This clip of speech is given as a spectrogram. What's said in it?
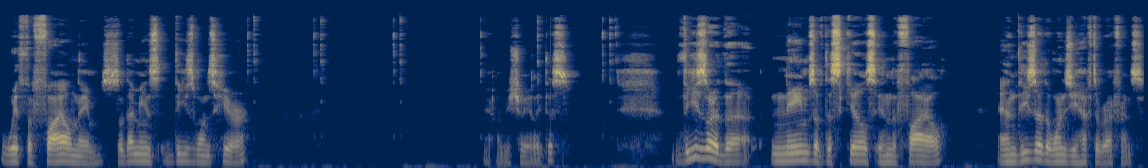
with the file name. So that means these ones here. Yeah, let me show you like this. These are the names of the skills in the file, and these are the ones you have to reference.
